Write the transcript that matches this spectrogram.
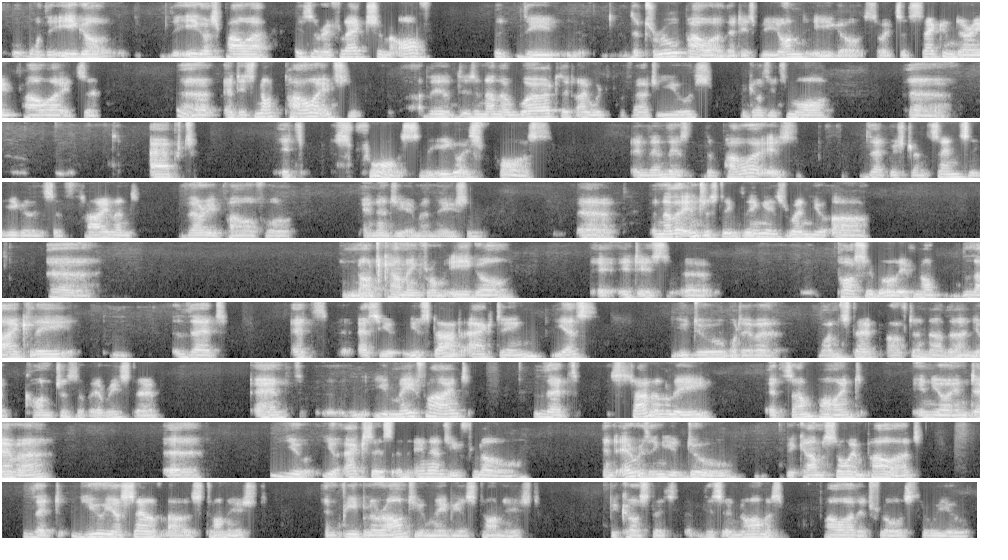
what the ego, the ego's power is a reflection of the, the the true power that is beyond ego. So it's a secondary power. It's a uh, and it's not power. It's there's another word that I would prefer to use because it's more uh, apt. It's force. The ego is force, and then there's the power is that which transcends the ego. is a silent, very powerful energy emanation. Uh, another interesting thing is when you are uh, not coming from ego, it is uh, possible, if not likely, that as you, you start acting, yes, you do whatever one step after another, you're conscious of every step, and you may find that suddenly, at some point in your endeavor, uh, you you access an energy flow and everything you do becomes so empowered that you yourself are astonished and people around you may be astonished because there's this enormous power that flows through you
